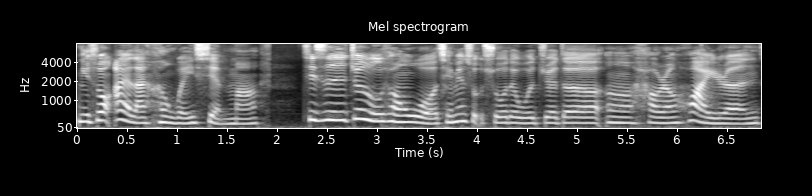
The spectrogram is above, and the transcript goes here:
你说爱尔兰很危险吗？其实就如同我前面所说的，我觉得，嗯，好人坏人，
